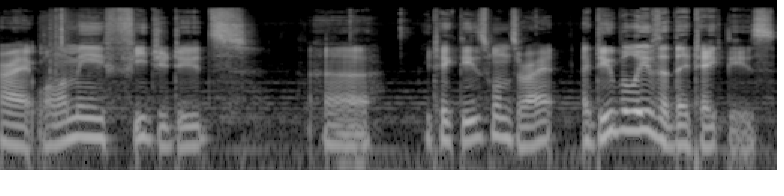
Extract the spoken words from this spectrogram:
All right. Well, let me feed you dudes. Uh, you take these ones, right? I do believe that they take these.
